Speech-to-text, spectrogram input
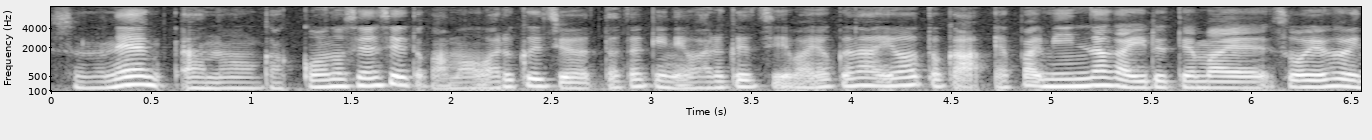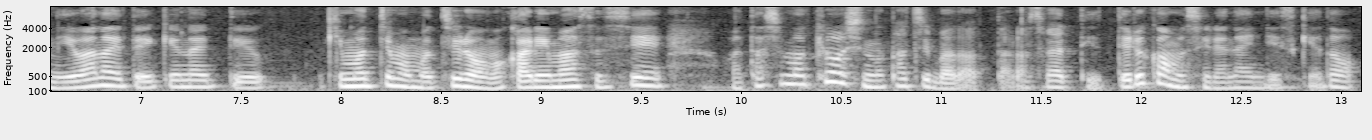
そのねあの学校の先生とかも悪口を言った時に悪口は良くないよとかやっぱりみんながいる手前そういう風に言わないといけないっていう気持ちももちろん分かりますし私も教師の立場だったらそうやって言ってるかもしれないんですけど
